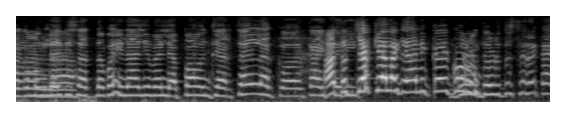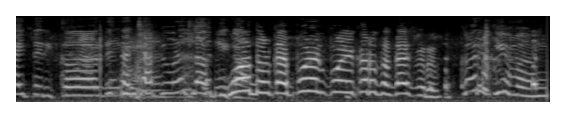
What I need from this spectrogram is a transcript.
करून मग लय आणला. दिवसात बहीण आली म्हणल्या पाहुणचार चांगला कर आता काहीतरी चहा केला की आणि काय करू? गोडधोड दुसरं काहीतरी कर. चहा पिऊनच लावती का? गोडधोड काय पुरणपोळी करू का काय करू? कर की मग.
